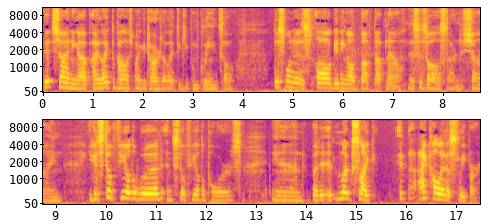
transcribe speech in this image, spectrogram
it's shining up. I like to polish my guitars. I like to keep them clean. So this one is all getting all buffed up now. This is all starting to shine. You can still feel the wood and still feel the pores, and but it, it looks like it, I call it a sleeper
